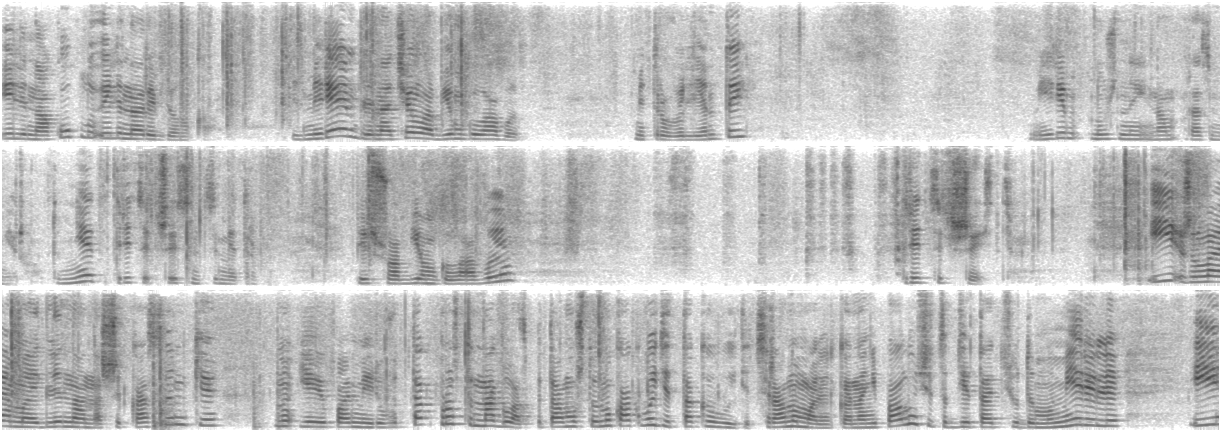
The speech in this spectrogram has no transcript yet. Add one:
или на куклу, или на ребенка. Измеряем для начала объем головы метровой лентой. Мерим нужный нам размер. Вот у меня это 36 сантиметров. Пишу объем головы 36. И желаемая длина нашей косынки, ну, я ее померю вот так, просто на глаз, потому что, ну, как выйдет, так и выйдет. Все равно маленькая она не получится, где-то отсюда мы мерили. И,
